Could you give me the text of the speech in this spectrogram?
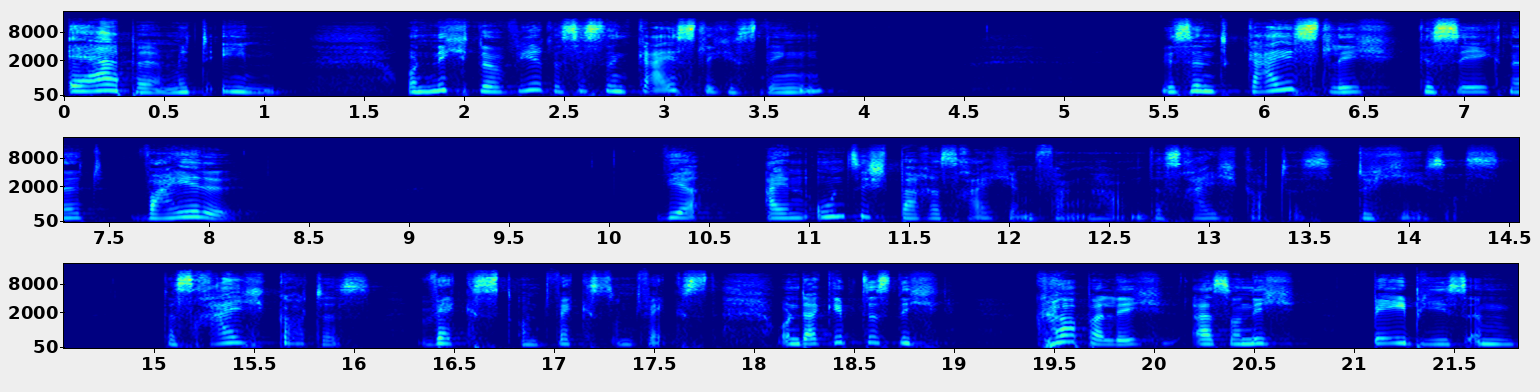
Erbe mit ihm. Und nicht nur wir, das ist ein geistliches Ding. Wir sind geistlich gesegnet, weil wir ein unsichtbares Reich empfangen haben, das Reich Gottes durch Jesus. Das Reich Gottes wächst und wächst und wächst. Und da gibt es nicht körperlich, also nicht Babys im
